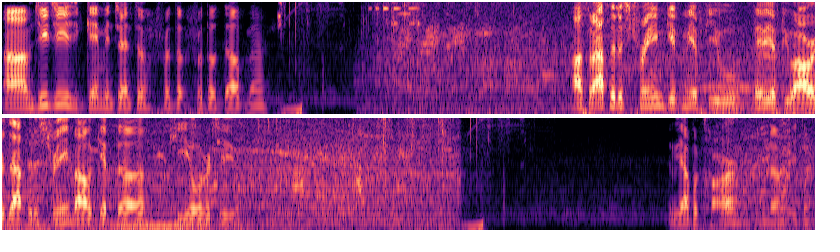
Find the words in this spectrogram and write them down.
Um, GG's Gaming Gentle for the for the dub, man. Uh, so after the stream, give me a few, maybe a few hours after the stream, I'll get the key over to you. Do we have a car? No, we don't.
